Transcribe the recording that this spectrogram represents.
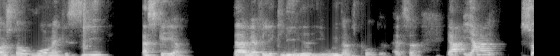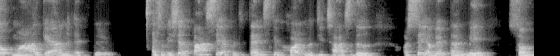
at stå, hvor man kan sige, der sker, der er i hvert fald ikke lighed i udgangspunktet. Altså jeg, jeg så meget gerne, at øh, altså hvis jeg bare ser på det danske hold, når de tager afsted, og ser, hvem der er med som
